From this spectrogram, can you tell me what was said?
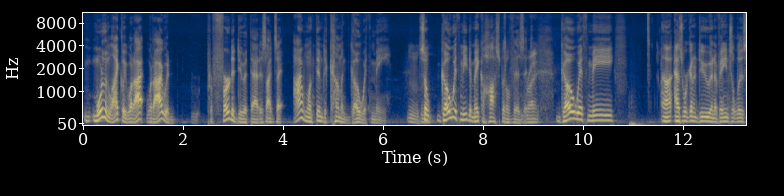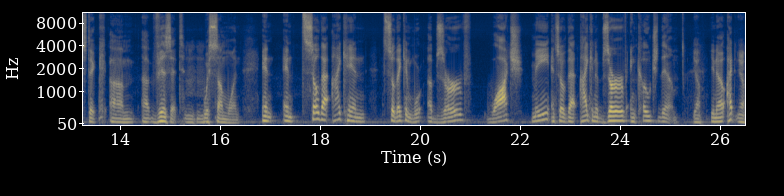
More than likely, what I what I would prefer to do at that is I'd say I want them to come and go with me. So go with me to make a hospital visit. Right. Go with me uh, as we're going to do an evangelistic um, uh, visit with someone, and and so that I can, so they can w- observe, watch me, and so that I can observe and coach them. Yeah. You know, I, Yeah.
